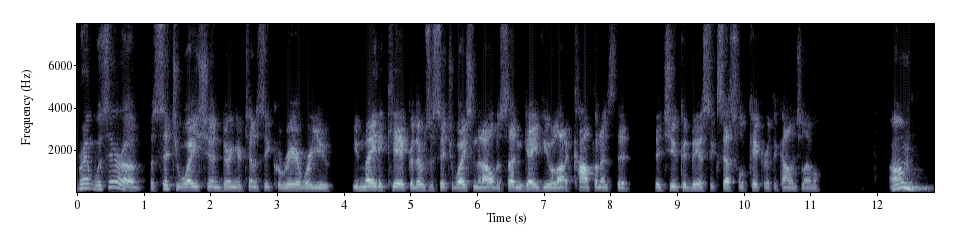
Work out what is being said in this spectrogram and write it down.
Brent, was there a, a situation during your Tennessee career where you you made a kick, or there was a situation that all of a sudden gave you a lot of confidence that that you could be a successful kicker at the college level? Um,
